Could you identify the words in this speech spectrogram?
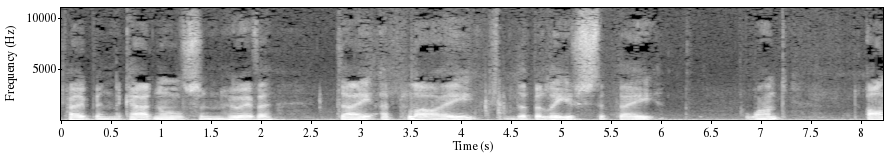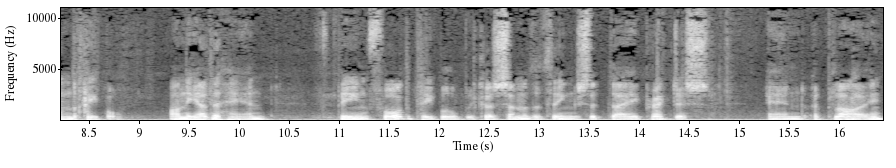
Pope and the cardinals and whoever, they apply the beliefs that they want on the people. On the other hand, being for the people, because some of the things that they practice and apply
